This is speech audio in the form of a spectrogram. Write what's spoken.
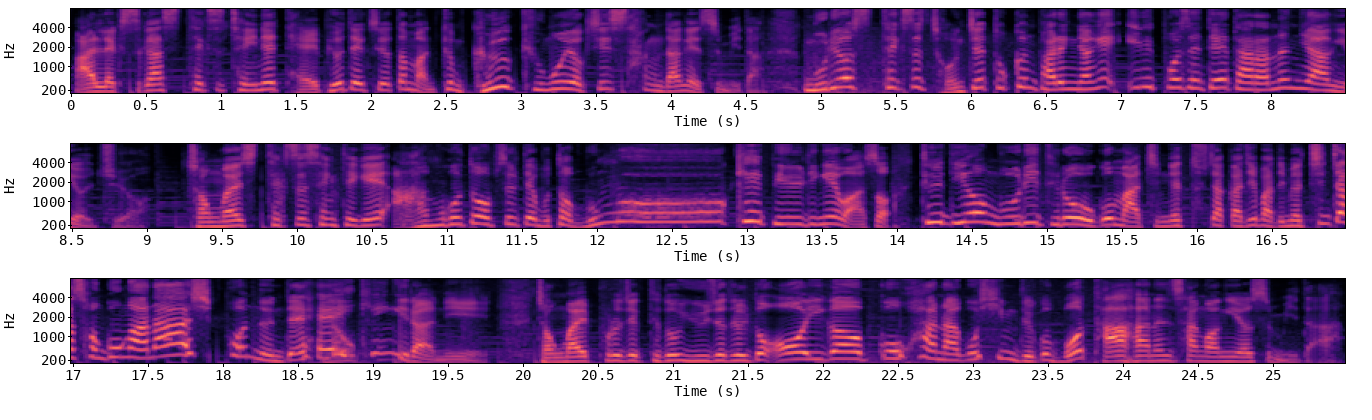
알렉스가 스택스 체인의 대표 덱스였던 만큼 그 규모 역시 상당했습니다. 무려 스택스 전체 토큰 발행량의 1%에 달하는 양이었죠. 정말 스택스 생태계에 아무것도 없을 때부터 묵묵히 빌딩에 와서 드디어 물이 들어오고 마침내 투자까지 받으며 진짜 성공하나 싶었는데 해킹이라니 정말 프로젝트도 유저들도 어이가 없고 화나고 힘들고 뭐 다 하는 상황이었습니다.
